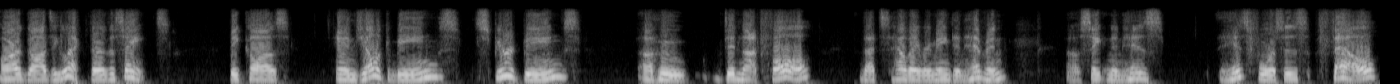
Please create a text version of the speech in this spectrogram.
are God's elect. They're the saints. Because angelic beings, spirit beings, uh, who did not fall, that's how they remained in heaven. Uh, Satan and his his forces fell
